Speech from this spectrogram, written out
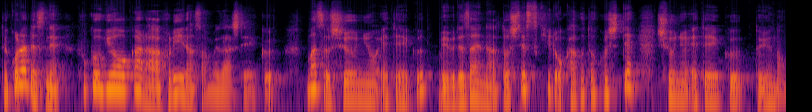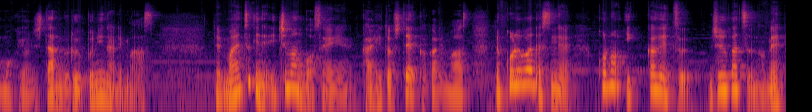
で、これはですね、副業からフリーランスを目指していく、まず収入を得ていく、ウェブデザイナーとしてスキルを獲得して収入を得ていくというのを目標にしたグループになります。で毎月ね、1万5千円会費としてかかります。でこれはですね、この1ヶ月、10月のね、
